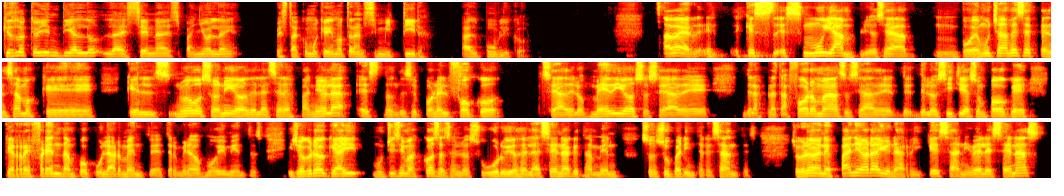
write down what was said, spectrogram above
¿qué es lo que hoy en día la escena española está como queriendo transmitir al público? A ver, es que es, muy amplio, o sea, mm, porque muchas veces pensamos que, que, el nuevo sonido de la escena española es donde se pone el foco, sea de los medios, o sea de, de las plataformas, o sea de, de, de, los sitios un poco que, que refrendan popularmente determinados movimientos. Y yo creo que hay muchísimas cosas en los suburbios de la escena que también son súper interesantes. Yo creo que en España ahora hay una riqueza a nivel escenas,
